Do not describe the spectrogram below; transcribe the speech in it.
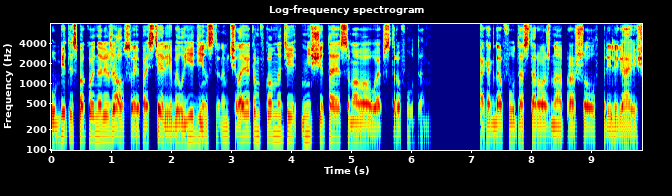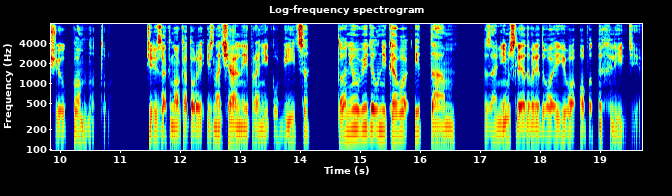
Убитый спокойно лежал в своей постели и был единственным человеком в комнате, не считая самого Уэбстера Фута. А когда Фут осторожно прошел в прилегающую комнату, через окно которое изначально и проник убийца, то не увидел никого и там. За ним следовали двое его опытных Лидии.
